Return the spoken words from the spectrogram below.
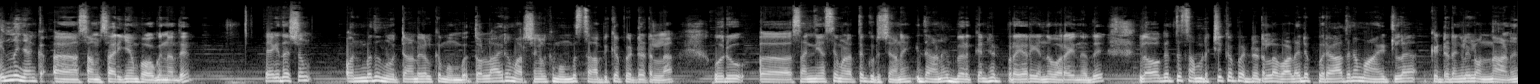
ഇന്ന് ഞാൻ സംസാരിക്കാൻ പോകുന്നത് ഏകദേശം ഒൻപത് നൂറ്റാണ്ടുകൾക്ക് മുമ്പ് തൊള്ളായിരം വർഷങ്ങൾക്ക് മുമ്പ് സ്ഥാപിക്കപ്പെട്ടിട്ടുള്ള ഒരു സന്യാസി മഠത്തെക്കുറിച്ചാണ് ഇതാണ് ബെർക്കൻഹെഡ് പ്രയറി എന്ന് പറയുന്നത്. ലോകത്ത് സംരക്ഷിക്കപ്പെട്ടിട്ടുള്ള വളരെ പുരാതനമായിട്ടുള്ള കെട്ടിടങ്ങളിൽ ഒന്നാണ്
